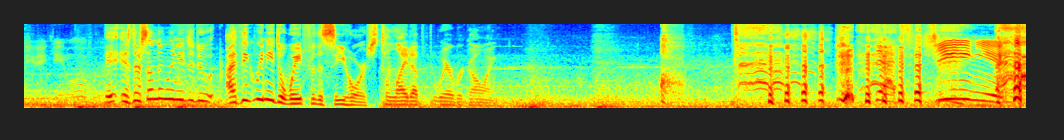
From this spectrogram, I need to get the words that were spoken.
need a game over. I- Is there something we need to do? I think we need to wait for the seahorse to light up where we're going. That's genius.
